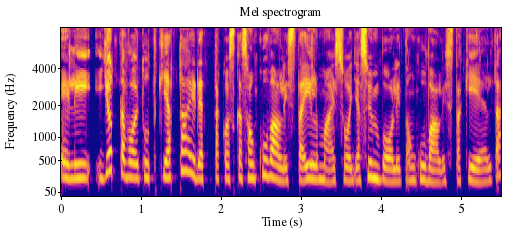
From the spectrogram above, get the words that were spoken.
Eli jotta voi tutkia taidetta, koska se on kuvallista ilmaisua ja symbolit on kuvallista kieltä,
